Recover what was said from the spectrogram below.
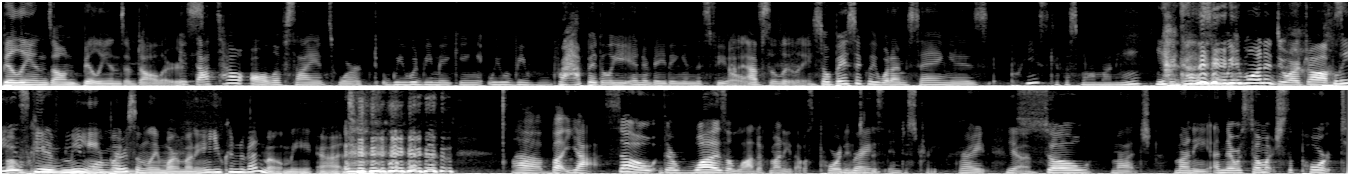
billions on billions of dollars If that's how all of science worked, we would be making, we would be rapidly innovating in this field. absolutely So basically, what I'm saying is, please give us more money Yes. because we want to do our jobs. Please give me more personally more money. You can Venmo me at. Uh, but yeah, so there was a lot of money that was poured into Right. this industry, right? yeah. so much money and there was so much support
